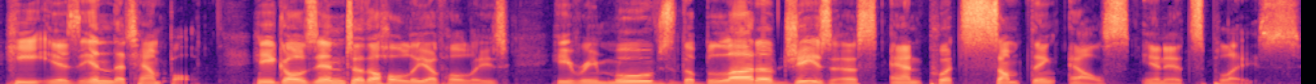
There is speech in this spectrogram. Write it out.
He is in the temple. He goes into the Holy of Holies. He removes the blood of Jesus and puts something else in its place.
